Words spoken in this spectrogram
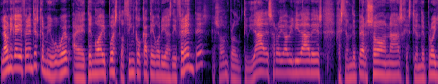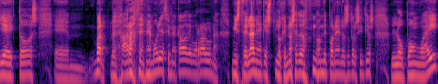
La única diferencia es que en mi web eh, tengo ahí puesto cinco categorías diferentes, que son productividad, desarrollo de habilidades, gestión de personas, gestión de proyectos. Em, bueno, ahora de memoria se me acaba de borrar una miscelánea, que es lo que no sé de dónde poner en los otros sitios, lo pongo pongo ahí.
